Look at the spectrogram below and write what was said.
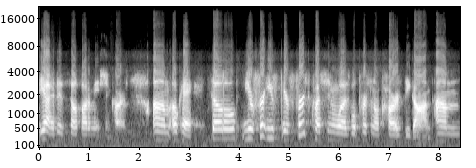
Yeah, it is self automation cars. Um, okay, so your, fir- you, your first question was, will personal cars be gone? Um,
